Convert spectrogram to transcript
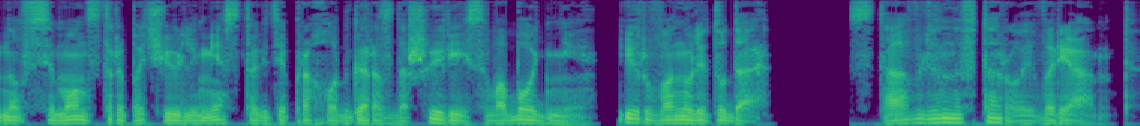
Но все монстры почуяли место, где проход гораздо шире и свободнее, и рванули туда. Ставлю на второй вариант.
